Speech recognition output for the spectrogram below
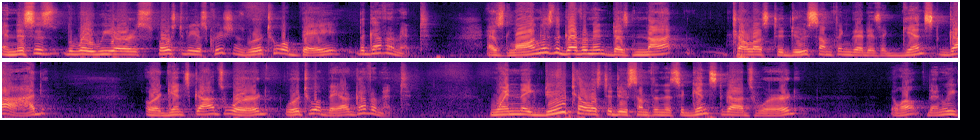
And this is the way we are supposed to be as Christians. We're to obey the government. As long as the government does not tell us to do something that is against God or against God's word, we're to obey our government. When they do tell us to do something that's against God's word, well, then we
